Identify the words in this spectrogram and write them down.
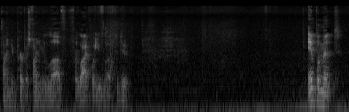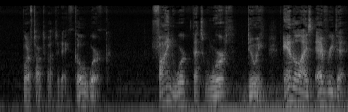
find your purpose, find your love for life, what you love to do. Implement what I've talked about today. Go work. Find work that's worth doing. Analyze every day.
